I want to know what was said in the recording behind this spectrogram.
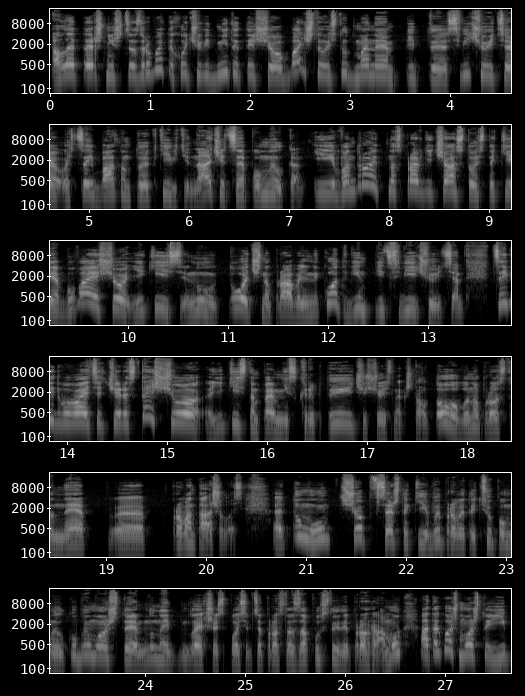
але перш ніж це зробити, хочу відмітити, що бачите, ось тут в мене підсвічується ось цей Button to Activity, наче це помилка. І в Android насправді часто ось таке буває, що якийсь ну точно правильний код він підсвічується. Це відбувається через те, що якісь там певні скрипти чи щось на кшталт того, воно просто не е, провантажилось. Е, Тому, щоб все ж таки виправити цю помилку, ви можете, ну найлегший спосіб це просто запустити програму, а також можете її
